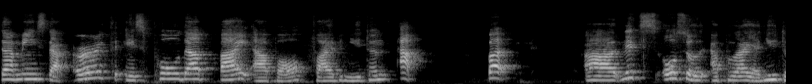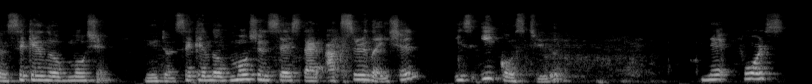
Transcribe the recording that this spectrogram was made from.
that means that earth is pulled up by apple five Newton up. But uh, let's also apply a Newton's second law of motion. Newton's second law of motion says that acceleration is equals to net force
